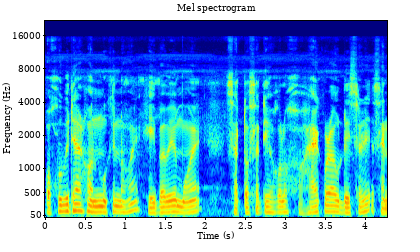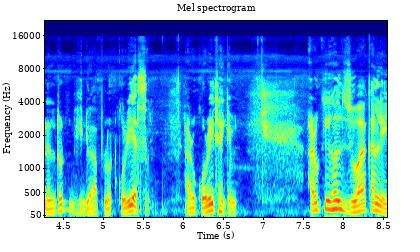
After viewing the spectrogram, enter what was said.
অসুবিধাৰ সন্মুখীন নহয় সেইবাবে মই ছাত্ৰ ছাত্ৰীসকলক সহায় কৰাৰ উদ্দেশ্যেৰে চেনেলটোত ভিডিঅ' আপলোড কৰি আছোঁ আৰু কৰি থাকিম। আৰু কি হ'ল যোৱাকালি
